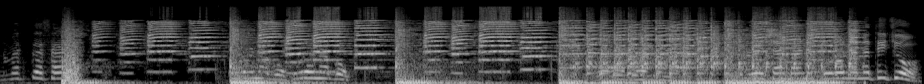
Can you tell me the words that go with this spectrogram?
નમસ્તે, સાહેબ. નથી થયો.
